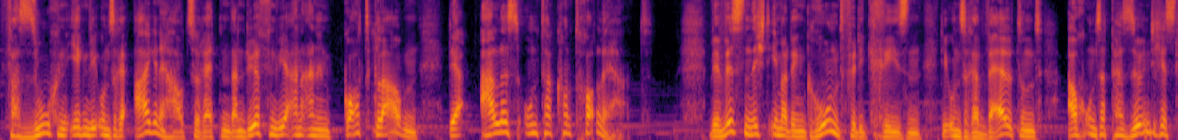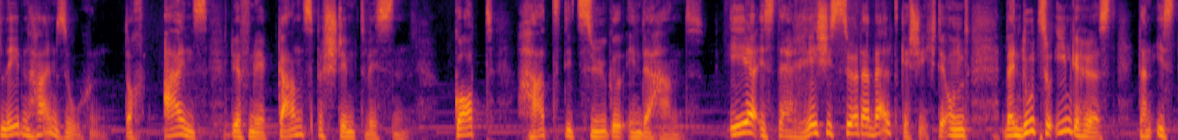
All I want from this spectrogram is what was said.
versuchen, irgendwie unsere eigene Haut zu retten, dann dürfen wir an einen Gott glauben, der alles unter Kontrolle hat. Wir wissen nicht immer den Grund für die Krisen, die unsere Welt und auch unser persönliches Leben heimsuchen. Doch eins dürfen wir ganz bestimmt wissen. Gott hat die Zügel in der Hand. Er ist der Regisseur der Weltgeschichte und wenn du zu ihm gehörst, dann ist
